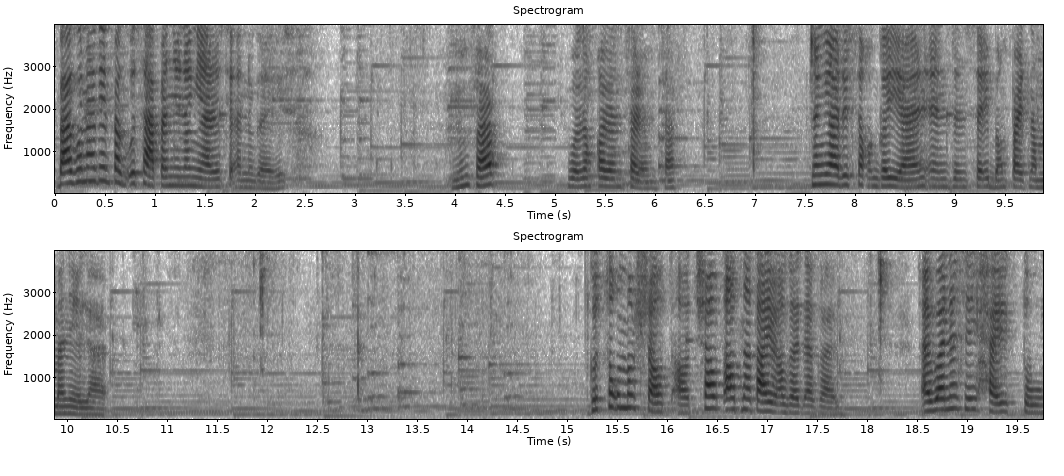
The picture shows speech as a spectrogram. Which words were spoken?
Bago natin pag-usapan yung nangyari si ano guys. Hmm, tap. Walang kalansa-lansa. Nangyari sa Cagayan and dun sa ibang part ng Manila. Gusto ko mag-shout out. Shout out na tayo agad-agad. I wanna say hi to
